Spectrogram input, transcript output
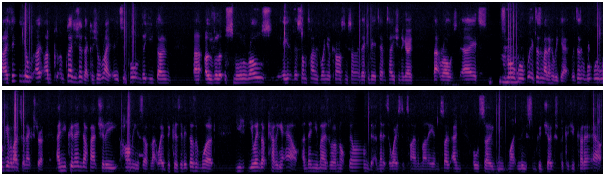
I think you're. I, I'm, I'm glad you said that because you're right. It's important that you don't uh, overlook the smaller roles. That sometimes when you're casting something, there could be a temptation to go, that role, uh, it's small. Well, it doesn't matter who we get. It doesn't. We'll, we'll give a line to an extra, and you can end up actually harming yourself that way because if it doesn't work, you, you end up cutting it out, and then you may as well have not filmed it, and then it's a waste of time and money, and so and also you might lose some good jokes because you've cut it out.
